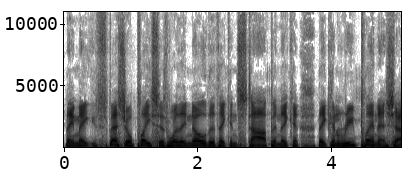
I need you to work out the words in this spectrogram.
they make special places where they know that they can stop and they can they can replenish uh,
